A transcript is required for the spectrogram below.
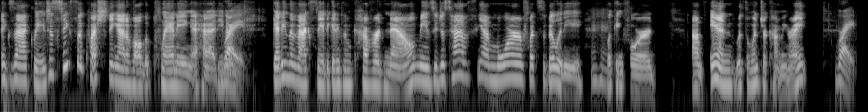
Exactly. It just takes the questioning out of all the planning ahead, you know, Right. getting them vaccinated, getting them covered now means you just have, yeah, more flexibility hmm looking forward. Um, and with the winter coming, right? Right.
